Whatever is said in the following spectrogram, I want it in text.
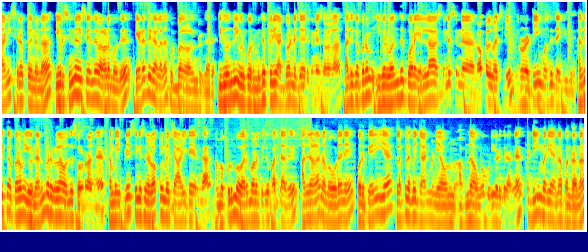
தனி சிறப்பு என்னன்னா இவர் சின்ன வயசுல இருந்தே விளையாடும் போது இடது காலில் தான் ஃபுட்பால் விளாண்டுருக்காரு இது வந்து இவருக்கு ஒரு மிகப்பெரிய அட்வான்டேஜா இருக்குன்னே சொல்லலாம். அதுக்கப்புறம் இவர் வந்து போற எல்லா சின்ன சின்ன லோக்கல் மேட்ச்லயும் இவரோட டீம் வந்து ஜெயிக்குது. அதுக்கப்புறம் இவர் நண்பர்கள்லாம் வந்து சொல்றாங்க நம்ம இப்படியே சின்ன சின்ன லோக்கல் மேட்ச் ஆடிட்டே இருந்தா நம்ம குடும்ப வருமானத்துக்கு பத்தாது. அதனால நம்ம உடனே ஒரு பெரிய கிளப்ல போய் ஜாயின் பண்ணி ஆகணும் அப்படின்னு அவங்க முடிவு எடுக்கிறாங்க டி மரியா என்ன பண்றான்னா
